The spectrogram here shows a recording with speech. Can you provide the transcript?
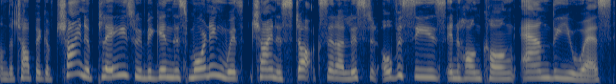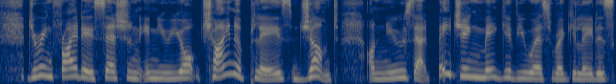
On the topic of China plays, we begin this morning with China stocks that are listed overseas in Hong Kong and the US. During Friday's session in New York, China plays jumped on news that Beijing may give US regulators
